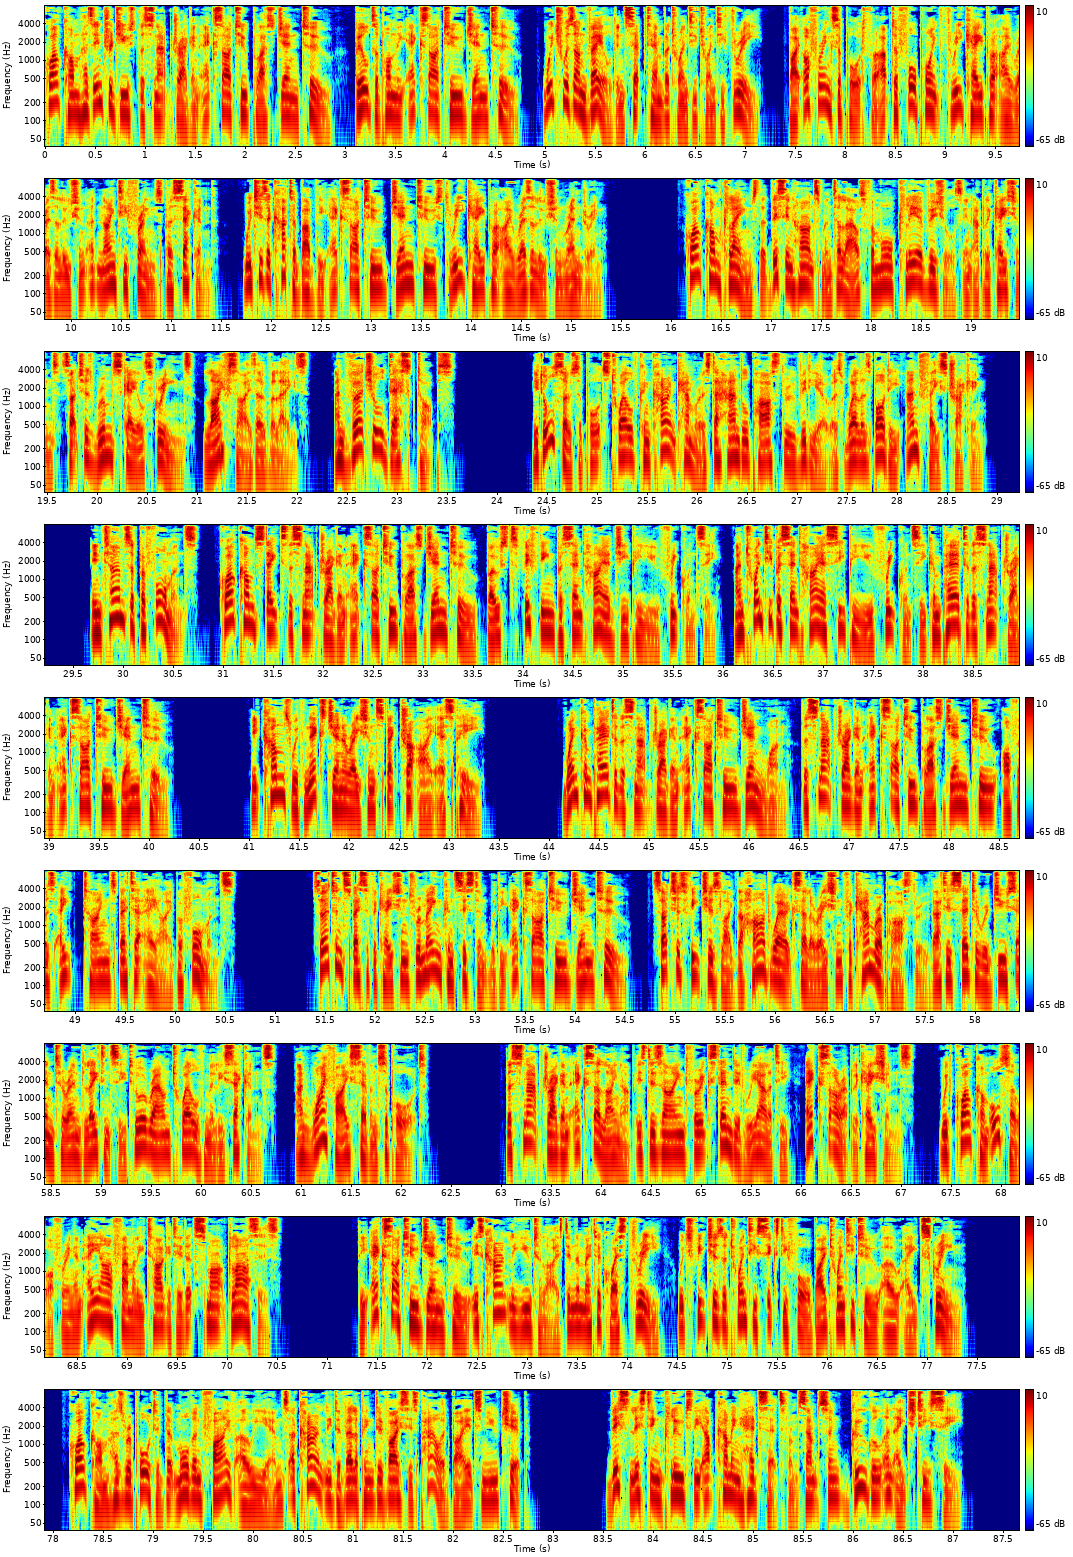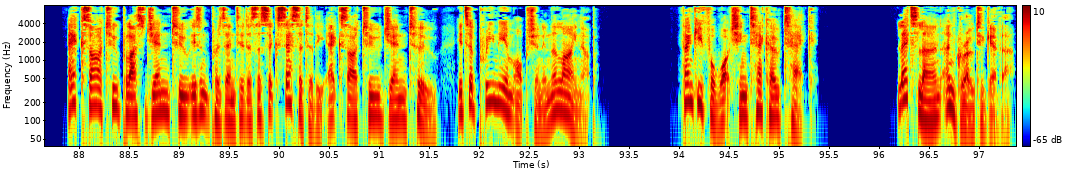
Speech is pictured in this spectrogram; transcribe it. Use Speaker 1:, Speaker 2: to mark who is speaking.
Speaker 1: Qualcomm has introduced the Snapdragon XR2 Plus Gen 2, builds upon the XR2 Gen 2, which was unveiled in September 2023, by offering support for up to 4.3K per eye resolution at 90 frames per second, which is a cut above the XR2 Gen 2's 3K per eye resolution rendering. Qualcomm claims that this enhancement allows for more clear visuals in applications such as room-scale screens, life-size overlays, and virtual desktops. It also supports 12 concurrent cameras to handle pass-through video as well as body and face tracking. In terms of performance, Qualcomm states the Snapdragon XR2 Plus Gen 2 boasts 15% higher GPU frequency and 20% higher CPU frequency compared to the Snapdragon XR2 Gen 2. It comes with next-generation Spectra ISP. When compared to the Snapdragon XR2 Gen 1, the Snapdragon XR2 Plus Gen 2 offers 8 times better AI performance. Certain specifications remain consistent with the XR2 Gen 2, such as features like the hardware acceleration for camera pass-through that is said to reduce end-to-end latency to around 12 milliseconds, and Wi-Fi 7 support. The Snapdragon XR lineup is designed for extended reality, XR applications, with Qualcomm also offering an AR family targeted at smart glasses. The XR2 Gen 2 is currently utilized in the Meta Quest 3, which features a 2064 by 2208 screen. Qualcomm has reported that more than five OEMs are currently developing devices powered by its new chip, this list includes the upcoming headsets from Samsung, Google and HTC. XR2 Plus Gen 2 isn't presented as a successor to the XR2 Gen 2, it's a premium option in the lineup. Thank you for watching Teqo Tech. Let's learn and grow together.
